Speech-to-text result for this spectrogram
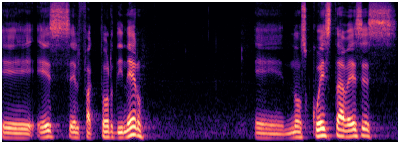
eh, es el factor dinero. Eh, nos cuesta a veces,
